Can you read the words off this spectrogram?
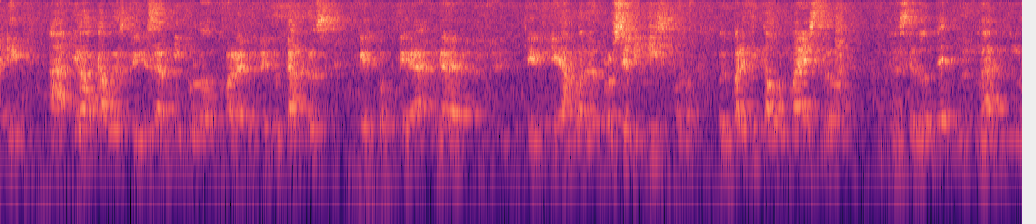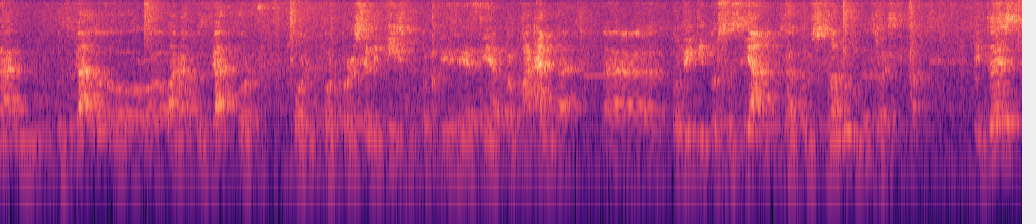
Aquí, ah, yo acabo de escribir un artículo para educarnos que, que, que, habla del proselitismo. ¿no? Pues parece que a un maestro no sé dónde, lo han, juzgado o lo van a juzgar por, por, proselitismo, porque hacía propaganda uh, político-social con sus alumnos o así. Entonces,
